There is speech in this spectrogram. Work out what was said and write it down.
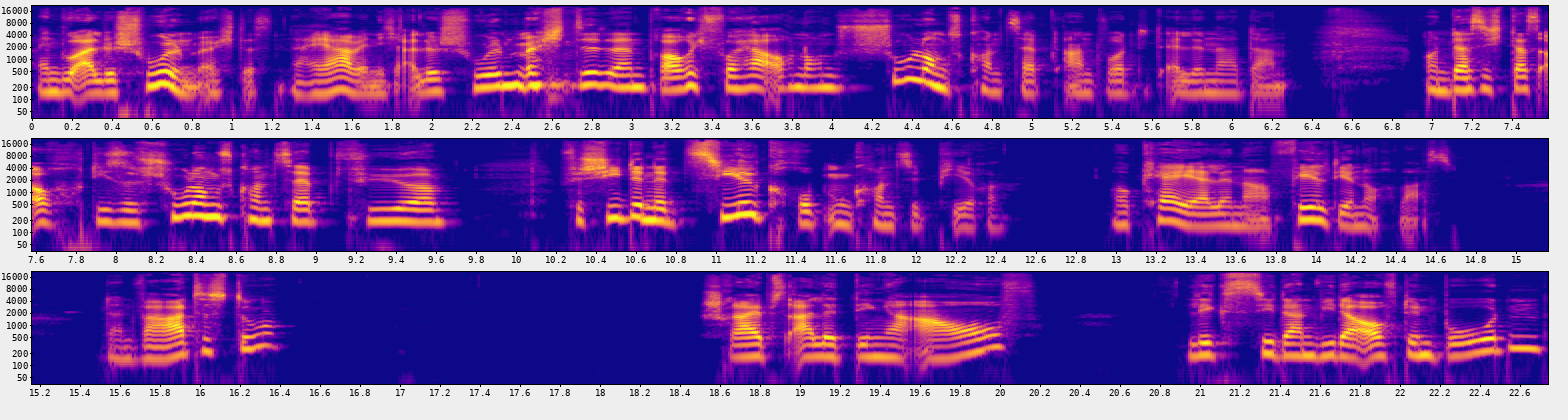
wenn du alle schulen möchtest? Naja, wenn ich alle schulen möchte, dann brauche ich vorher auch noch ein Schulungskonzept, antwortet Elena dann. Und dass ich das auch, dieses Schulungskonzept für verschiedene Zielgruppen konzipiere. Okay, Elena, fehlt dir noch was? Dann wartest du, schreibst alle Dinge auf, legst sie dann wieder auf den Boden,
